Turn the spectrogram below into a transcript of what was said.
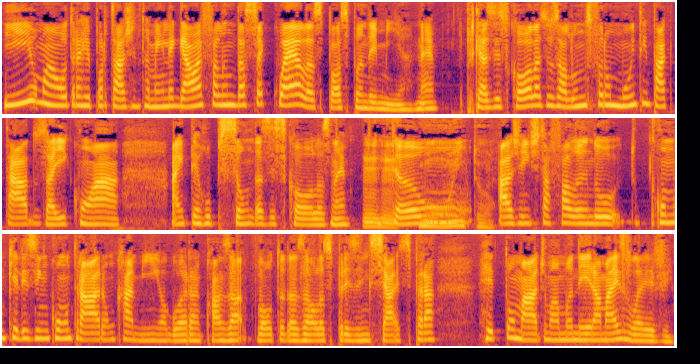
E uma outra reportagem também legal é falando das sequelas pós-pandemia, né? Porque as escolas e os alunos foram muito impactados aí com a, a interrupção das escolas, né? Então, Muito. a gente está falando do- como que eles encontraram um caminho agora com a volta das aulas presenciais para retomar de uma maneira mais leve.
